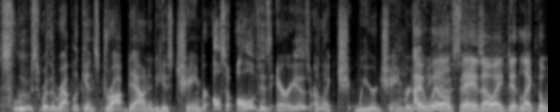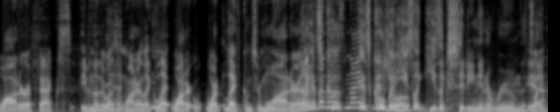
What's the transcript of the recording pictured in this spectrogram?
sluice where the replicants drop down into his chamber. Also, all of his areas are like ch- weird chambers. I will no say sense. though, I did like the water effects, even though there wasn't water. Like li- water, wa- life comes from water. No, like, I thought cool. that was nice. It's cool, but he's like he's like sitting in a room that's Yeah. like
